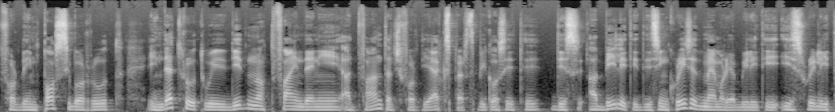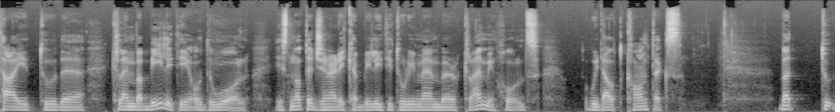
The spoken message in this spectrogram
for the impossible route, in that route we did not find any advantage for the experts because it, this ability, this increased memory ability, is really tied to the climbability of the wall. It's not a generic ability to remember climbing holds without context. But to,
